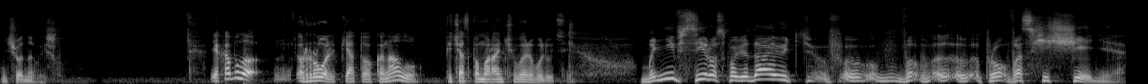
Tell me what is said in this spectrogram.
Нічого не вийшло. Яка була роль п'ятого каналу під час помаранчевої революції? Мені всі розповідають в- в- в- про восхищення.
